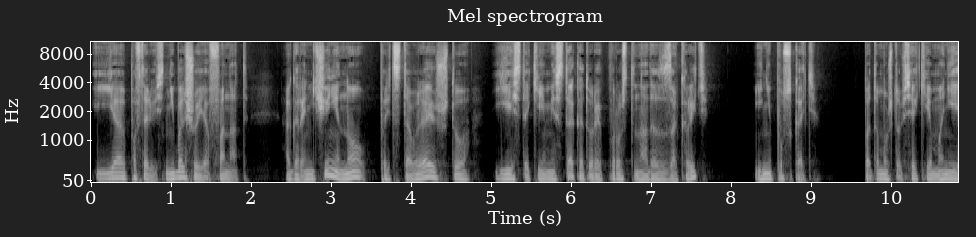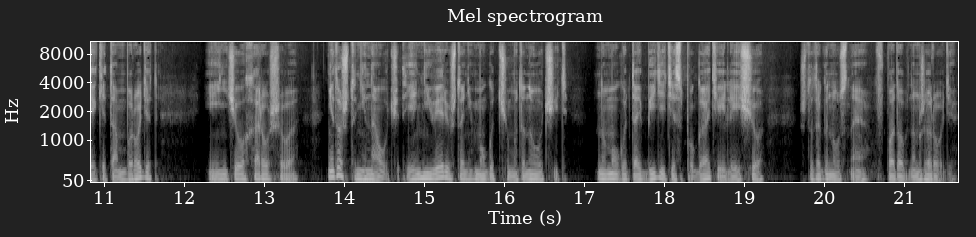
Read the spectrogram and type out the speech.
И я повторюсь, небольшой я фанат ограничений, но представляю, что есть такие места, которые просто надо закрыть и не пускать. Потому что всякие маньяки там бродят – и ничего хорошего не то, что не научат. Я не верю, что они могут чему-то научить, но могут обидеть, испугать или еще что-то гнусное в подобном же роде.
